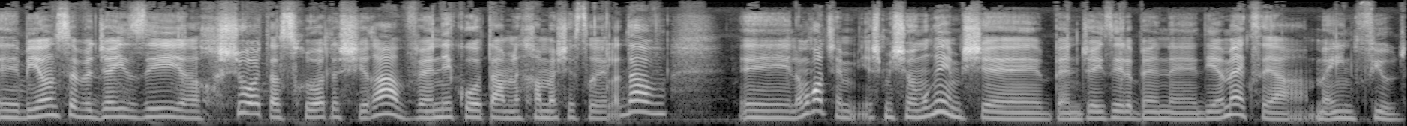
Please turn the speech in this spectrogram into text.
אה, ביונסה וג'יי זי רכשו את הזכויות לשירה והעניקו אותם ל-15 ילדיו, אה, למרות שיש מי שאומרים שבין ג'יי זי לבין DMX אה, היה מעין פיוד.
